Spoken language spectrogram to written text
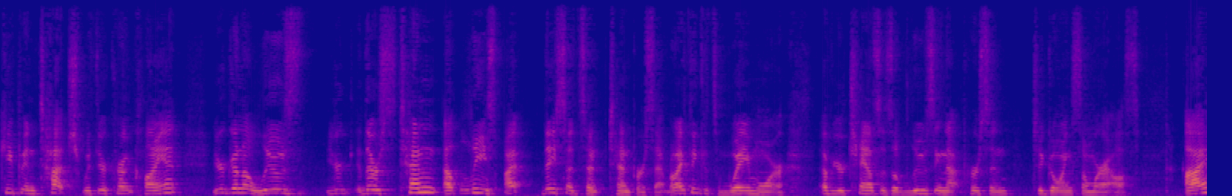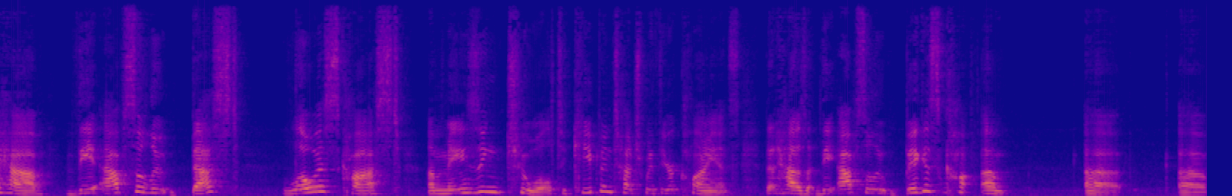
keep in touch with your current client, you're going to lose you're, there's 10 at least I, they said 10% but i think it's way more of your chances of losing that person to going somewhere else i have the absolute best lowest cost amazing tool to keep in touch with your clients that has the absolute biggest um, uh, uh,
